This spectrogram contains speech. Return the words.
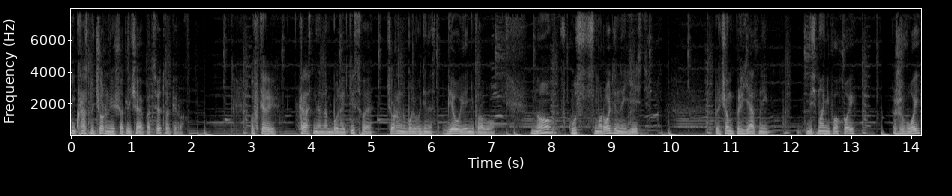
Ну, красную-черную еще отличаю по цвету, во-первых. Во-вторых, красная она более кислая, черная более водянистая. Белую я не пробовал. Но вкус смородины есть. Причем приятный, весьма неплохой, живой.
